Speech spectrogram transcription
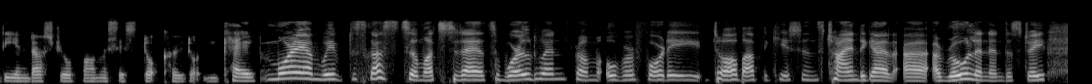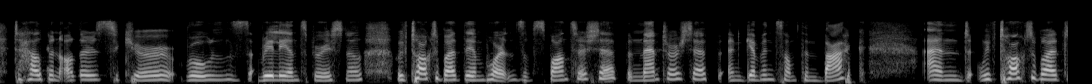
theindustrialpharmacist.co.uk. Moriam, we've discussed so much today. It's a whirlwind from over 40 job applications trying to get a, a role in industry to helping others secure roles. Really inspirational. We've talked about the importance of sponsorship and mentorship and giving something back. And we've talked about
